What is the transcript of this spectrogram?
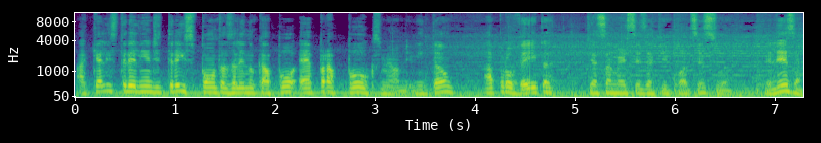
Aquela estrelinha de três pontas ali no capô é para poucos, meu amigo. Então aproveita que essa Mercedes aqui pode ser sua, beleza?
